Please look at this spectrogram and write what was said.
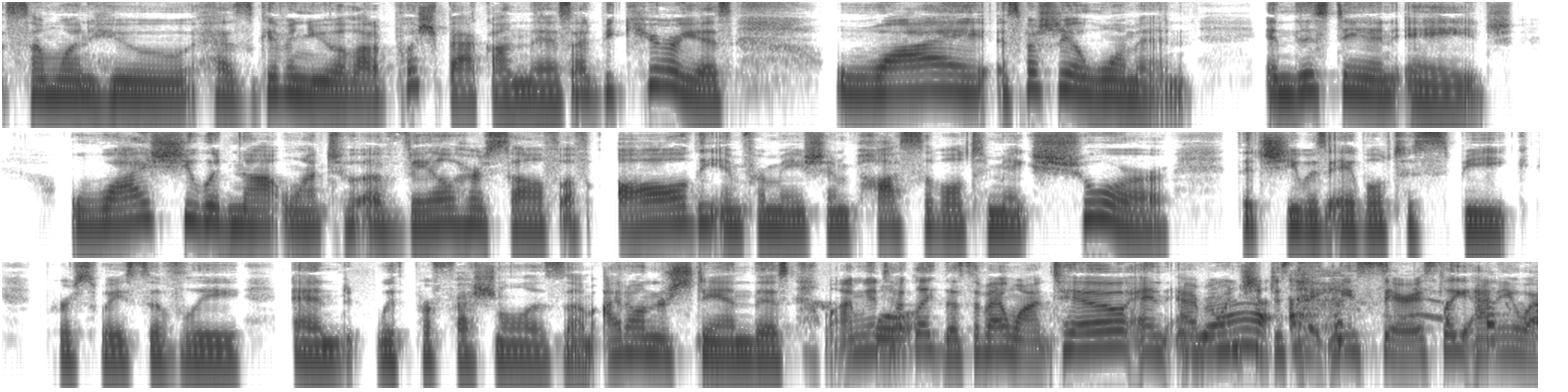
someone who has given you a lot of pushback on this. I'd be curious why, especially a woman in this day and age, why she would not want to avail herself of all the information possible to make sure that she was able to speak persuasively and with professionalism. I don't understand this. Well, I'm going to well, talk like this if I want to, and everyone yeah. should just take me seriously anyway.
